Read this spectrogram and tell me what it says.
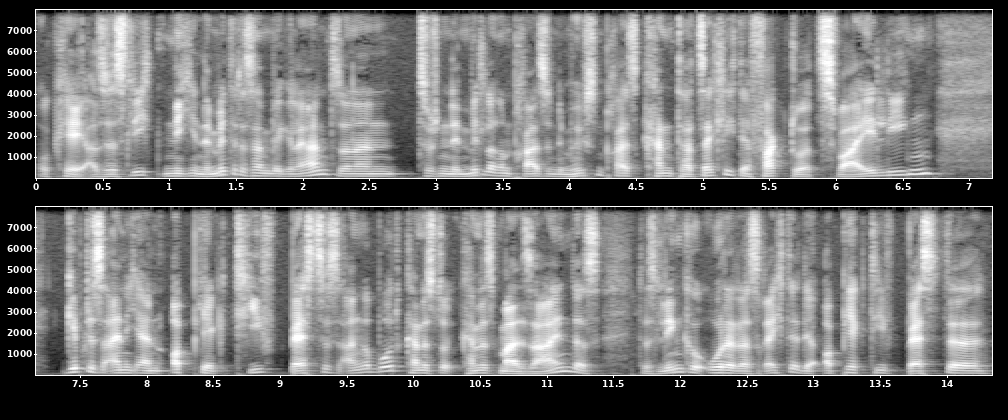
okay. Also es liegt nicht in der Mitte, das haben wir gelernt, sondern zwischen dem mittleren Preis und dem höchsten Preis kann tatsächlich der Faktor 2 liegen. Gibt es eigentlich ein objektiv bestes Angebot? Kann es, kann es mal sein, dass das linke oder das rechte der objektiv beste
